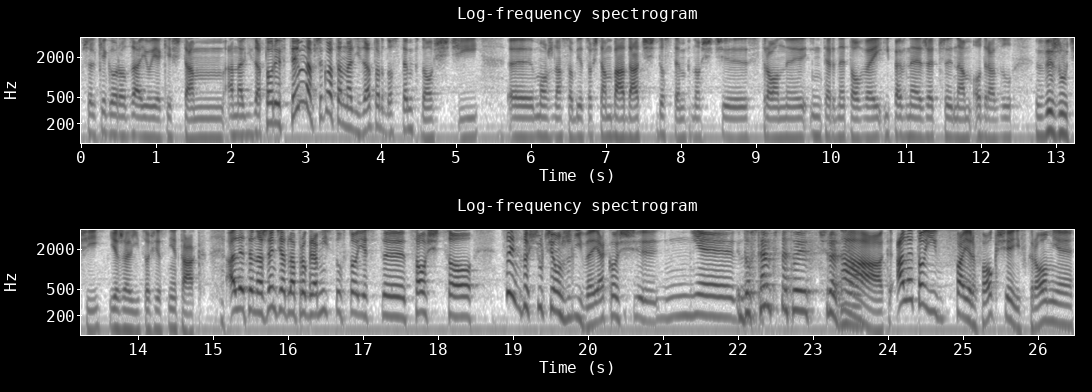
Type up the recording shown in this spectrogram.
wszelkiego rodzaju jakieś tam analizatory, w tym na przykład analizator dostępności. Y, Można sobie coś tam badać, dostępność y, strony internetowej i pewne rzeczy nam od razu wyrzuci, jeżeli coś jest nie tak. Ale te narzędzia dla programistów to jest y, coś, co, co jest dość uciążliwe, jakoś y, nie. Dostępne to jest średnio. Tak, ale to i w Firefoxie, i w Chromie,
